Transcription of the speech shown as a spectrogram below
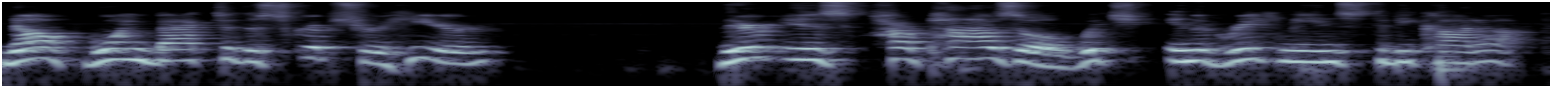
now going back to the scripture here, there is harpazo, which in the Greek means to be caught up.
